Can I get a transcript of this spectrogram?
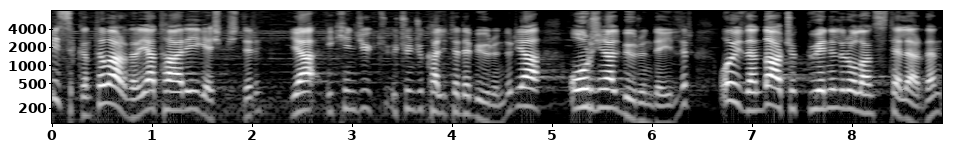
bir sıkıntı vardır. Ya tarihi geçmiştir, ya ikinci, üç- üçüncü kalitede bir üründür, ya orijinal bir ürün değildir. O yüzden daha çok güvenilir olan sitelerden,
